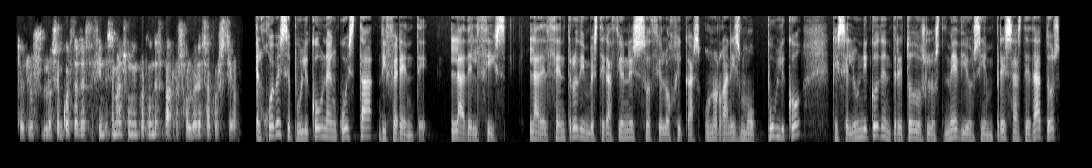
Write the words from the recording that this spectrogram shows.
Entonces, los, encuestas de este fin de semana son muy importantes para resolver esa cuestión. El jueves se publicó una encuesta diferente, la del CIS, la del Centro de Investigaciones Sociológicas, un organismo público que es el único de entre todos los medios y empresas de datos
